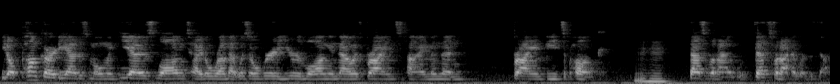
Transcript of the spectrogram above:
you know Punk already had his moment. He had his long title run that was over a year long, and now it's Bryan's time, and then Bryan beats Punk. hmm That's what I would. That's what I would have done.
